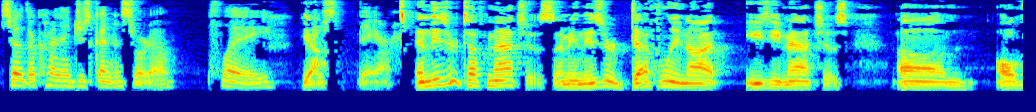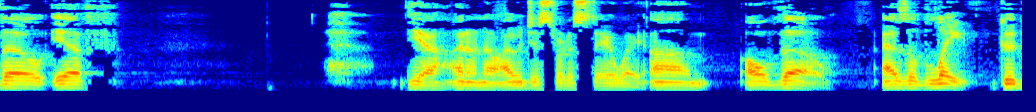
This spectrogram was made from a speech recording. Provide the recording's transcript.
So they're kind of just going to sort of play Yeah. just there. And these are tough matches. I mean, these are definitely not easy matches. Um, although, if yeah, I don't know, I would just sort of stay away. Um, although, as of late, good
